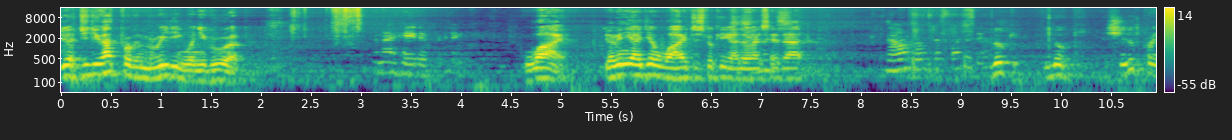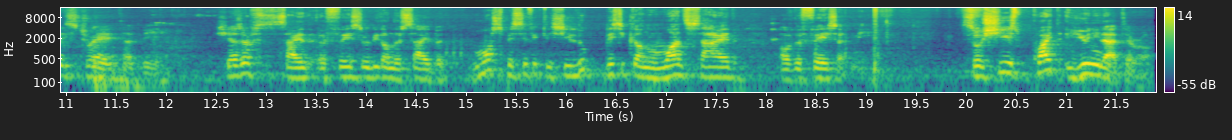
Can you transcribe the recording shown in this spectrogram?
did you have problem reading when you grew up? And I hated reading. Why? Do you have any idea why? Just looking at her, I said that. No, no, just it. Look, look. She looked pretty straight at me. She has her side, her face a little bit on the side, but more specifically, she looked basically on one side of the face at me. So she is quite unilateral.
